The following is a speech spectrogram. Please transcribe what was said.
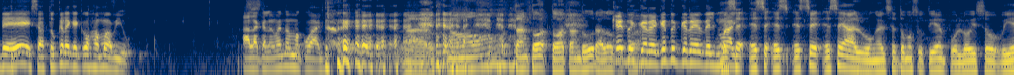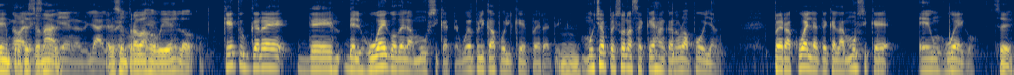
de esas tú crees que coja más view? A la que le metan más cuarto. Claro. No, están todas, todas tan duras, loco. ¿Qué tú crees? ¿Qué tú crees del mal? Ese, ese, ese, ese, ese álbum, él se tomó su tiempo, él lo hizo bien, No, él hizo profesional. bien, es verdad, le Él hizo un trabajo bien, loco. ¿Qué tú crees de- del juego de la música? Te voy a explicar por qué, espérate. Muchas personas se quejan que no lo apoyan. Pero acuérdate que la música es- es un juego. Sí,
